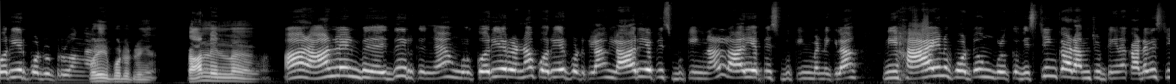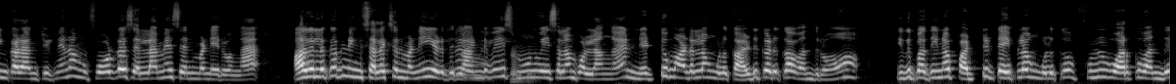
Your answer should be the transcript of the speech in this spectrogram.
கொரியர் போட்டு விட்டுருவாங்க. கொரியர் போட்டு விட்ருங்க ஆன்லைன்லாம் ஆ ஆன்லைன் இது இருக்குங்க. உங்களுக்கு கொரியர் வேணா கொரியர் போட்டுக்கலாம். லாரி ஆபீஸ் புக்கிங்னாலும் லாரி ஆபீஸ் புக்கிங் பண்ணிக்கலாம். நீ ஹாய்னு போட்டு உங்களுக்கு விசிட்டிங் கார்டு அனுப்பிச்சு விட்டீங்கன்னா கடை விசிட்டிங் கார்டு அனுப்பிச்சு விட்டீங்கன்னா நாங்கள் ஃபோட்டோஸ் எல்லாமே சென்ட் பண்ணிடுவோங்க. அதுல இருக்கிறது நீங்க செலெக்ஷன் பண்ணி எடுத்துக்கலாம் ரெண்டு வயசு மூணு வயசெல்லாம் போடலாங்க. நெட்டு மாடல்லாம் உங்களுக்கு அடுக்கடுக்கா வந்துரும். இது பாத்தீங்கன்னா பட்டு டைப்ல உங்களுக்கு ஃபுல் ஒர்க் வந்து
